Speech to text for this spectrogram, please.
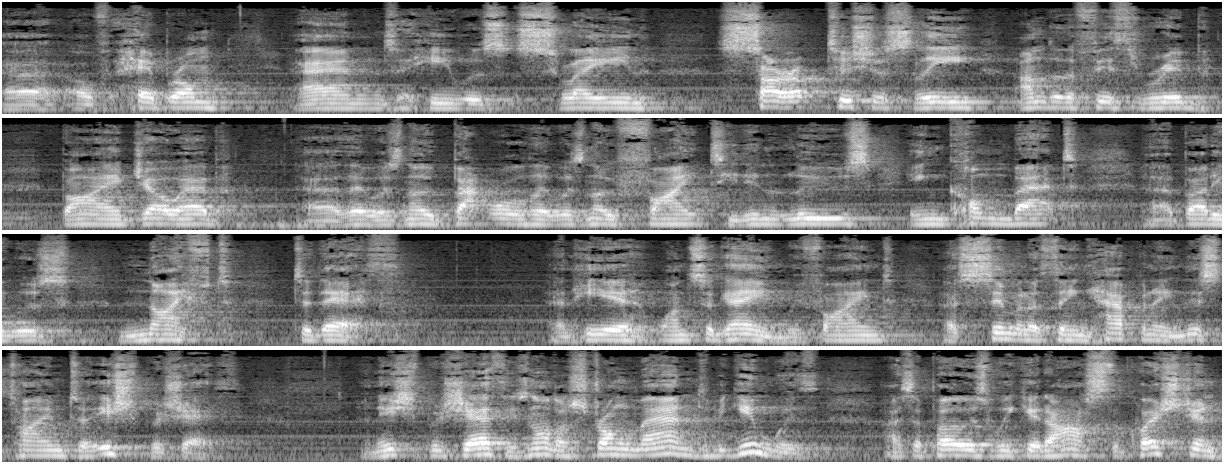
uh, of Hebron, and he was slain surreptitiously under the fifth rib by Joab uh, there was no battle, there was no fight. He didn't lose in combat, uh, but he was knifed to death. And here, once again, we find a similar thing happening, this time to Ishbosheth. And Ishbosheth is not a strong man to begin with. I suppose we could ask the question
